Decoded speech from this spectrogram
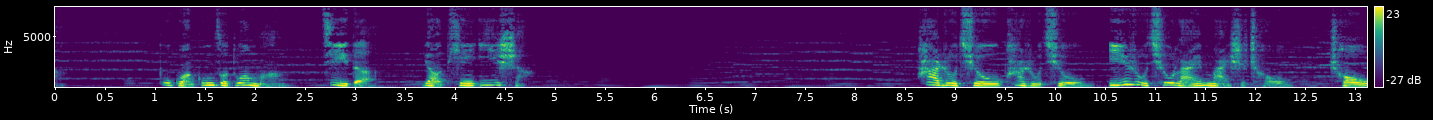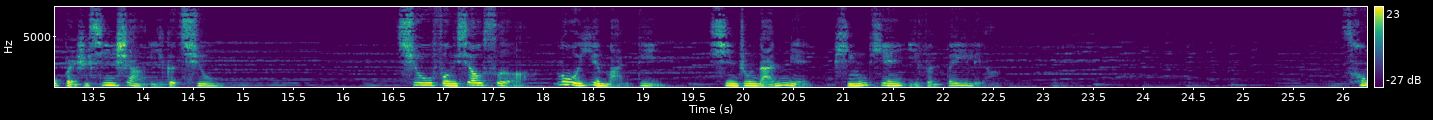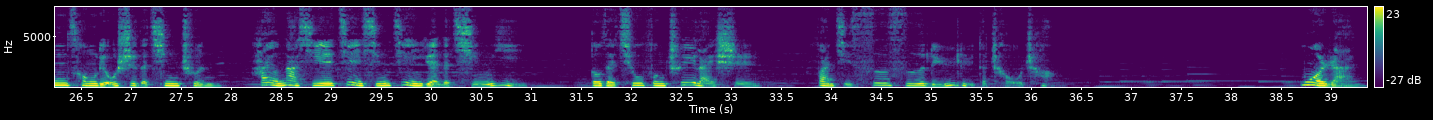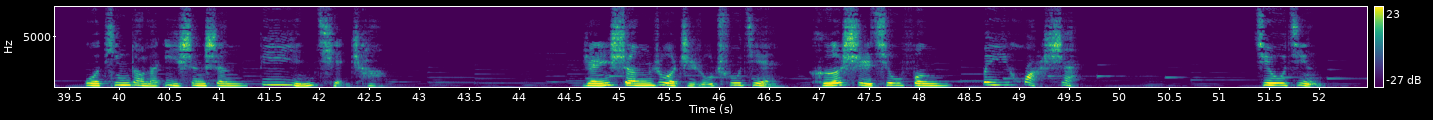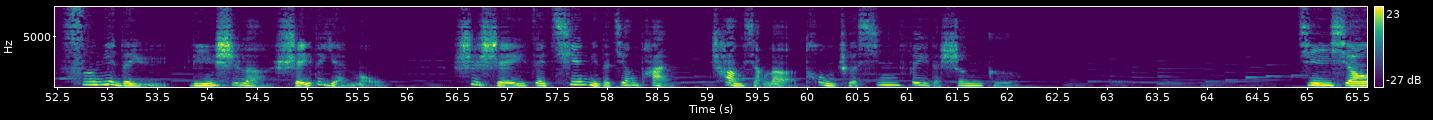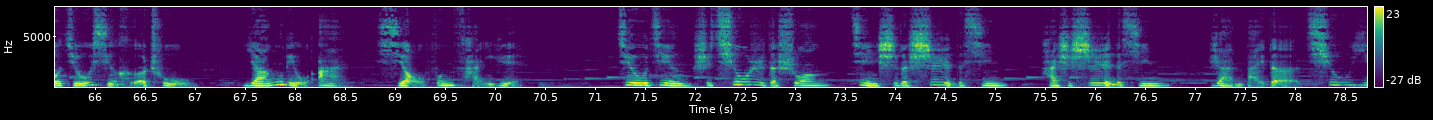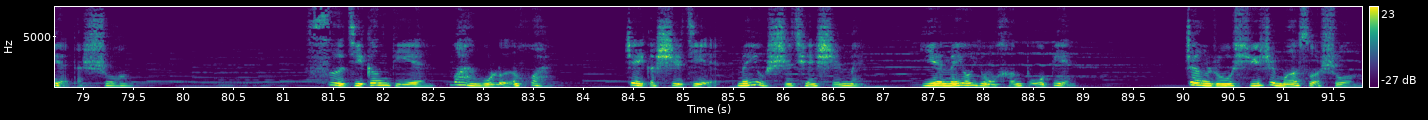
不管工作多忙，记得要添衣裳。怕入秋，怕入秋，一入秋来满是愁。愁本是心上一个秋。秋风萧瑟，落叶满地，心中难免平添一份悲凉。匆匆流逝的青春，还有那些渐行渐远的情谊，都在秋风吹来时，泛起丝丝缕缕的惆怅。蓦然，我听到了一声声低吟浅唱：“人生若只如初见，何事秋风悲画扇？”究竟，思念的雨淋湿了谁的眼眸？是谁在千年的江畔唱响了痛彻心扉的笙歌？今宵酒醒何处？杨柳岸，晓风残月。究竟是秋日的霜浸湿了诗人的心，还是诗人的心染白的秋夜的霜？四季更迭，万物轮换。这个世界没有十全十美，也没有永恒不变。正如徐志摩所说：“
